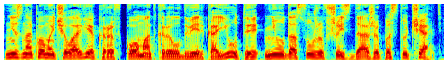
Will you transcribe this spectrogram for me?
Незнакомый человек рывком открыл дверь каюты, не удосужившись даже постучать.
